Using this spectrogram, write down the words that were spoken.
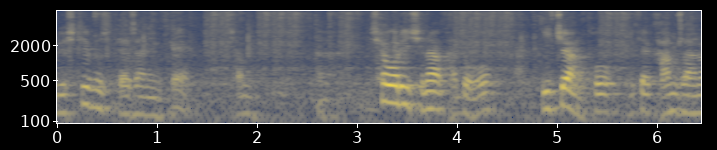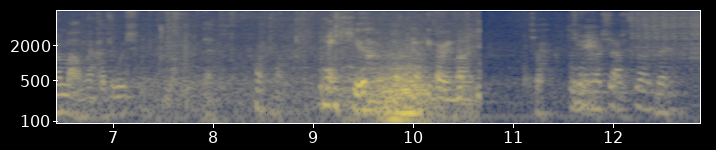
우리 스티븐스 대사님께 참 어, 세월이 지나가도 잊지 않고 이렇게 감사하는 마음을 가지고 있습니다. 네. Thank you. Thank you very much. 자, 네.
